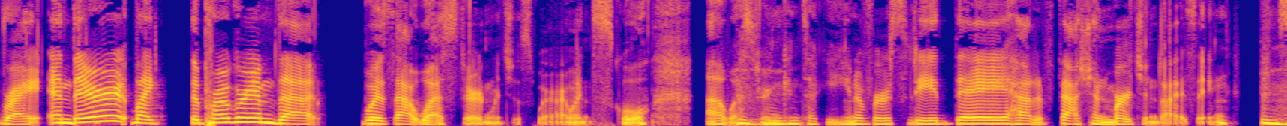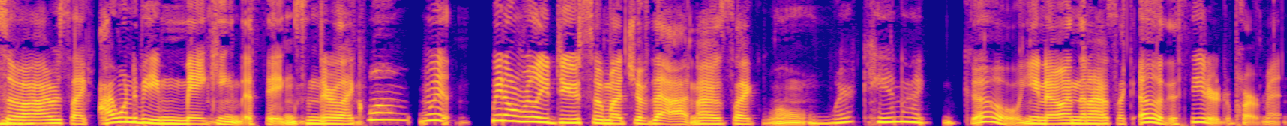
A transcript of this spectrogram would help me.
right? And they're like the program that was at Western, which is where I went to school, uh, Western mm-hmm. Kentucky University. They had a fashion merchandising, mm-hmm. so I was like, I want to be making the things, and they're like, well, we, we don't really do so much of that, and I was like, well, where can I go, you know? And then I was like, oh, the theater department.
